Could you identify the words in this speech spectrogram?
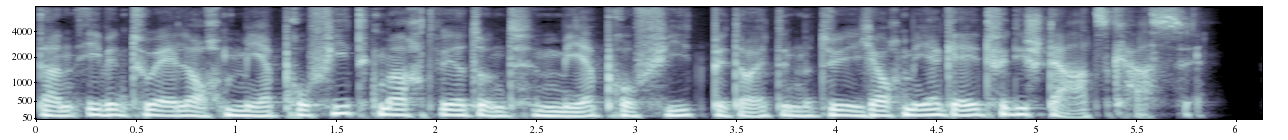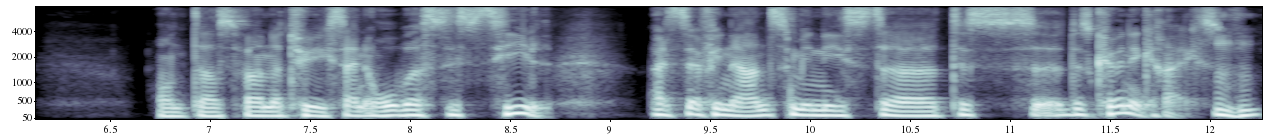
dann eventuell auch mehr Profit gemacht wird und mehr Profit bedeutet natürlich auch mehr Geld für die Staatskasse. Und das war natürlich sein oberstes Ziel als der Finanzminister des, des Königreichs. Mhm.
